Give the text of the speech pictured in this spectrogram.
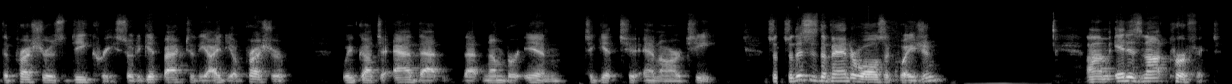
the pressures decrease. So to get back to the ideal pressure, we've got to add that, that number in to get to nRT. So, so this is the van der Waals equation. Um, it is not perfect,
